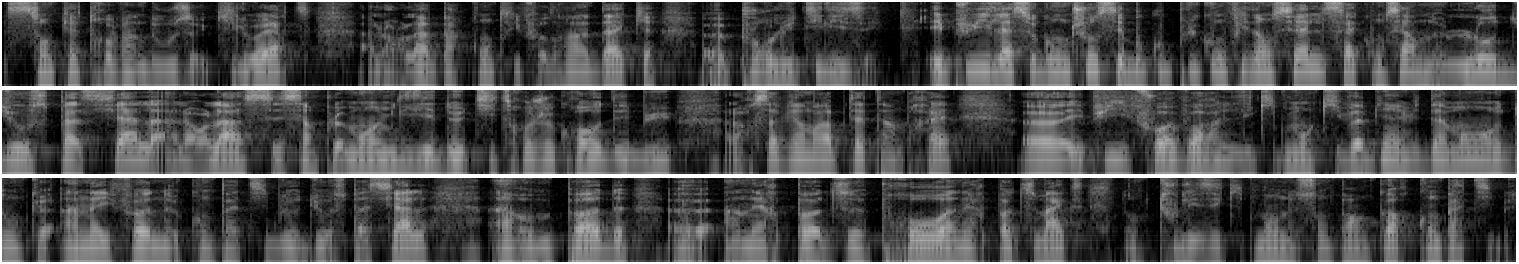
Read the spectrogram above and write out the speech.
192 kHz. Alors là, par contre, il faudra un DAC euh, pour l'utiliser. Et puis la seconde chose, c'est beaucoup plus confidentiel, ça concerne l'audio spatial. Alors là, c'est simplement un millier de titres, je crois, au début. Alors ça viendra peut-être après. Euh, et puis, il faut avoir l'équipement qui va bien, évidemment. Donc un iPhone compatible audio spatial, un HomePod, euh, un AirPods Pro, un AirPods Max. Donc tous les équipements ne sont pas encore compatibles.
